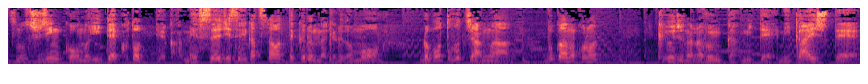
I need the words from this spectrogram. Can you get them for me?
その主人公の言いたいことっていうかメッセージ性が伝わってくるんだけれども、ロボ父ちゃんは、僕はあのこの97分間見て、見返して、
